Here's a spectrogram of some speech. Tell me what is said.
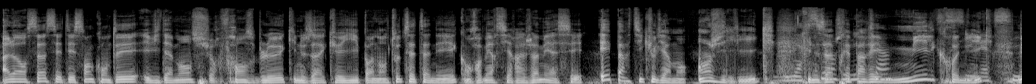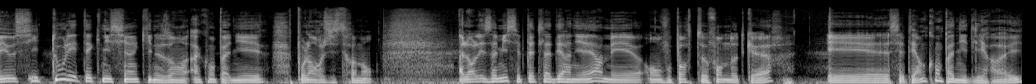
Alors ça, c'était sans compter évidemment sur France Bleu qui nous a accueillis pendant toute cette année, qu'on remerciera jamais assez, et particulièrement Angélique, Merci, qui nous a Angélique. préparé mille chroniques, merci. mais aussi tous les techniciens qui nous ont accompagnés pour l'enregistrement. Alors les amis, c'est peut-être la dernière, mais on vous porte au fond de notre cœur. Et c'était en compagnie de Leroy.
